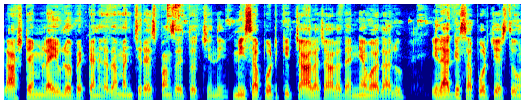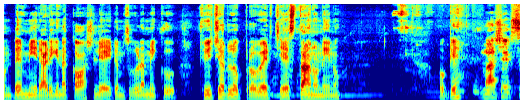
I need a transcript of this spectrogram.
లాస్ట్ టైం లైవ్లో పెట్టాను కదా మంచి రెస్పాన్స్ అయితే వచ్చింది. మీ సపోర్ట్కి చాలా చాలా ధన్యవాదాలు. ఇలాగే సపోర్ట్ చేస్తూ ఉంటే మీరు అడిగిన కాస్ట్లీ ఐటమ్స్ కూడా మీకు ఫ్యూచర్లో ప్రొవైడ్ చేస్తాను నేను. ఓకే? మా షర్ట్స్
